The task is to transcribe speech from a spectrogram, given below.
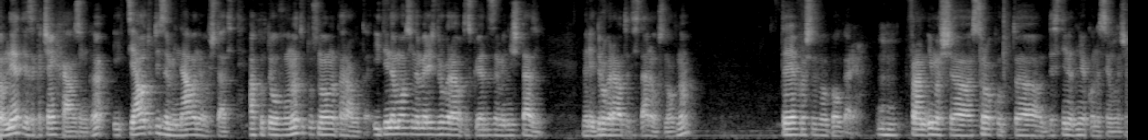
към нея ти е закачен хаузинга и цялото ти заминаване в щатите. Ако те уволнат от основната работа и ти не можеш да си намериш друга работа, с която да замениш тази, нали, друга работа ти стане основна, те връщат в България. Мгм. В рам имаш а, срок от а, 10 на дни, ако не се лъжа.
